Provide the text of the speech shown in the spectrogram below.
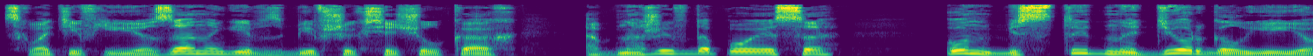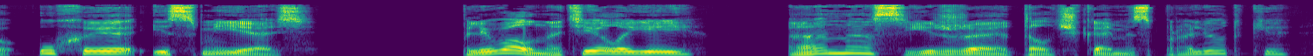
Схватив ее за ноги в сбившихся чулках, обнажив до пояса, он бесстыдно дергал ее, ухая и смеясь. Плевал на тело ей, а она, съезжая толчками с пролетки, —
